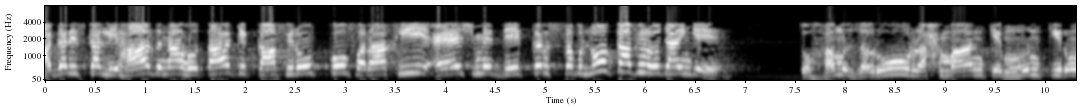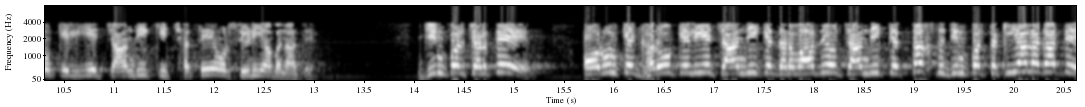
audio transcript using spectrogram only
اگر اس کا لحاظ نہ ہوتا کہ کافروں کو فراخی عیش میں دیکھ کر سب لوگ کافر ہو جائیں گے، تو ہم ضرور رحمان کے منکروں کے لیے چاندی کی چھتیں اور سیڑھیاں بناتے، جن پر چڑھتے اور ان کے گھروں کے لیے چاندی کے دروازے اور چاندی کے تخت جن پر تکیا لگاتے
